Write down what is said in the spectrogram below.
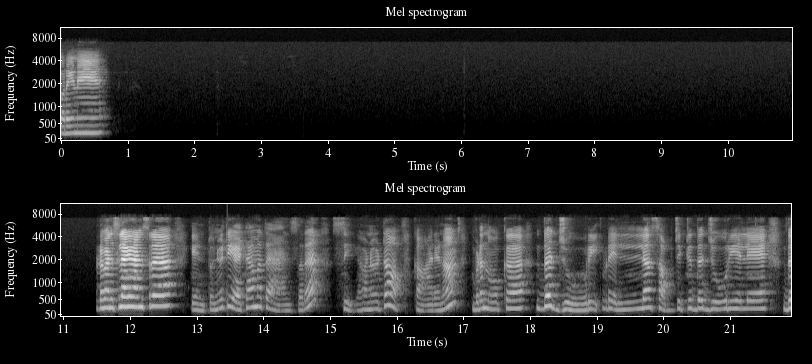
പറയണേ. ഇവിടെ മനസ്സിലായ ആൻസർ തൊണ്ണൂറ്റി എട്ടാമത്തെ ആൻസർ സി ആണ് കേട്ടോ. കാരണം ഇവിടെ നോക്ക് ദ ജൂറി ഇവിടെ എല്ലാ സബ്ജക്റ്റ് ദ ജൂറി അല്ലേ? ദ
